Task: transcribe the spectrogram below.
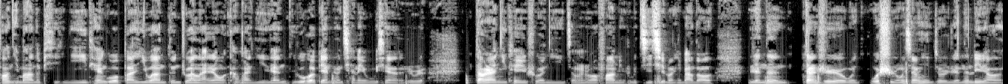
放你妈的屁！你一天给我搬一万吨砖来，让我看看你人如何变成潜力无限，是不是？当然，你可以说你怎么说发明什么机器乱七八糟的，人的，但是我我始终相信，就是人的力量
